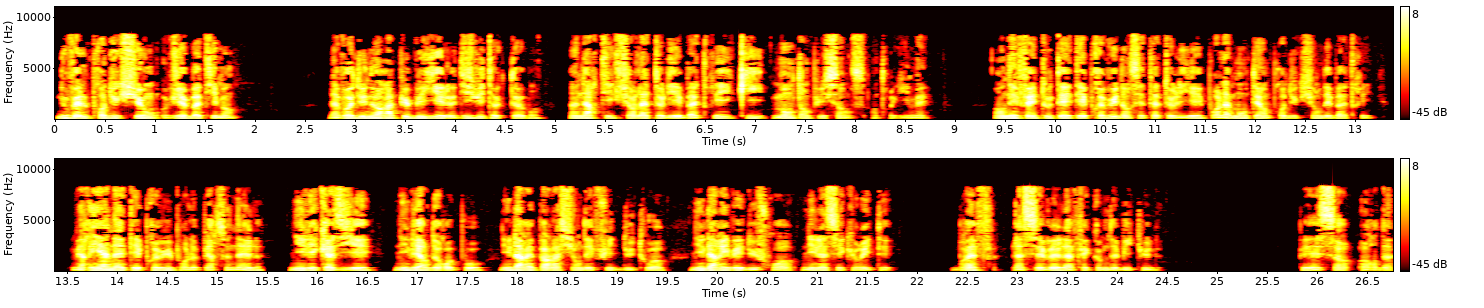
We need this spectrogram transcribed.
Nouvelle production Vieux bâtiment. La Voix du Nord a publié le dix-huit octobre un article sur l'atelier batterie qui monte en puissance. entre guillemets. En effet, tout a été prévu dans cet atelier pour la montée en production des batteries. Mais rien n'a été prévu pour le personnel, ni les casiers, ni l'air de repos, ni la réparation des fuites du toit, ni l'arrivée du froid, ni la sécurité. Bref, la Cévelle a fait comme d'habitude. PSA Ordin.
